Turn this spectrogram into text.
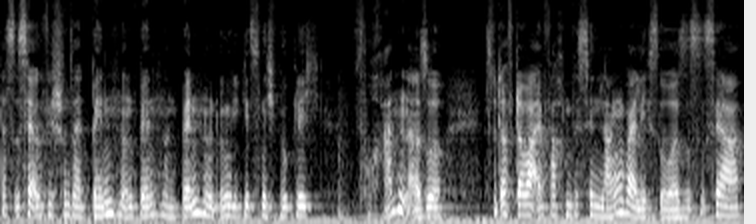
das ist ja irgendwie schon seit Bänden und Bänden und Bänden und irgendwie geht es nicht wirklich voran. Also es wird auf Dauer einfach ein bisschen langweilig so. Also es ist ja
